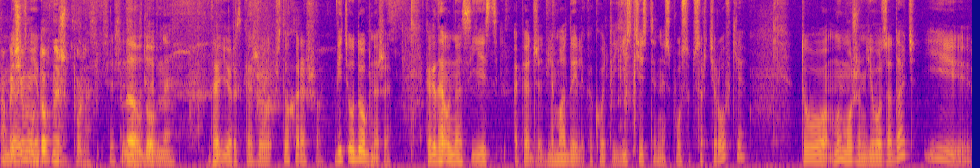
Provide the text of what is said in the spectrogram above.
А почему удобное же поле? Да, удобное. Да, я расскажу, что хорошо. Ведь удобно же. Когда у нас есть, опять же, для модели какой-то естественный способ сортировки, то мы можем его задать, и,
